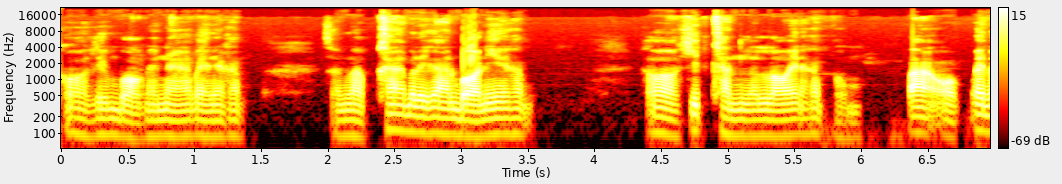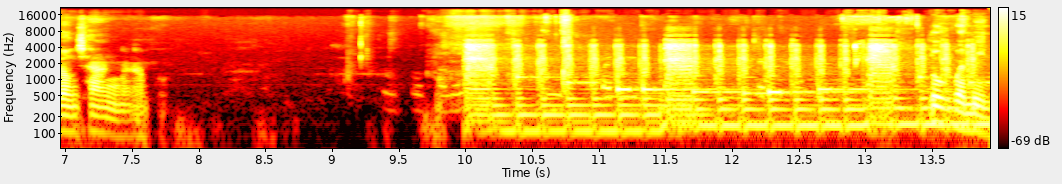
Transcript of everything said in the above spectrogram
ก็ลืมบอกนานาไปนะครับสำหรับค่าบริการบ่อนี้นะครับ ก็คิดคันละร้อยนะครับ ผมป้าออกไม่ต้องช่างนะครับ ลูกมาหนึ่ง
